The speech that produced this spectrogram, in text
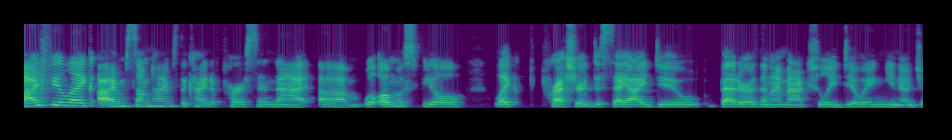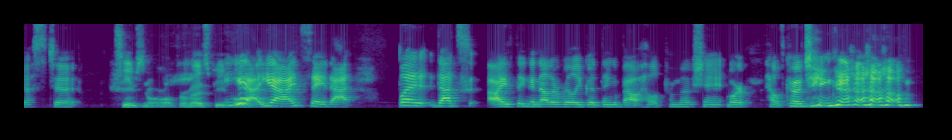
I feel like I'm sometimes the kind of person that um, will almost feel like pressured to say I do better than I'm actually doing, you know, just to. Seems normal for most people. Yeah, yeah, I'd say that. But that's, I think, another really good thing about health promotion or health coaching um,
